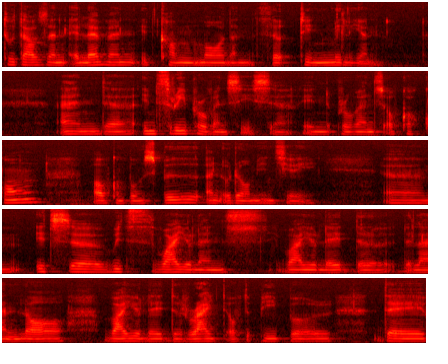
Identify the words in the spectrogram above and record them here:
2011, it come more than 13 million. And uh, in three provinces, uh, in the province of Koh Kong, of Kampong and Udom um, it's uh, with violence, violate the, the land law, violate the right of the people. They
